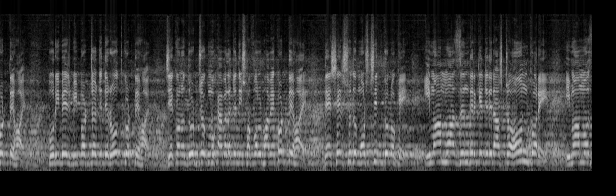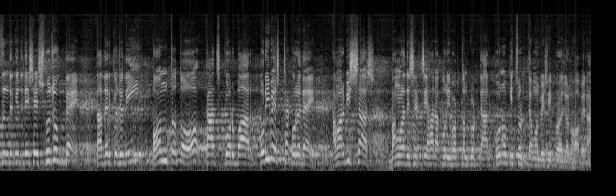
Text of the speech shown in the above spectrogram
করতে হয়, পরিবেশ বিপর্যয় যদি রোধ করতে হয়, যে কোনো দুর্যোগ মোকাবেলা যদি সফলভাবে করতে হয়, দেশের শুধু মসজিদগুলোকে, ইমাম মুয়াজ্জিনদেরকে যদি রাষ্ট্র অন করে, ইমাম মুয়াজ্জিনদেরকে যদি সে সুযোগ দেয় তাদেরকে যদি অন্তত কাজ করবার পরিবেশটা করে দেয়, আমার বিশ্বাস বাংলাদেশের চেহারা পরিবর্তন করতে আর কোনো কিছুর তেমন বেশি প্রয়োজন হবে না।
